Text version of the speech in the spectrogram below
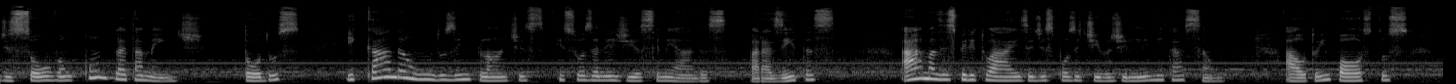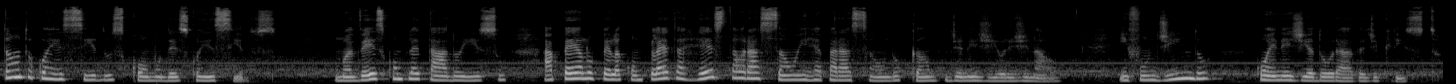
dissolvam completamente todos e cada um dos implantes e suas energias semeadas, parasitas, armas espirituais e dispositivos de limitação, autoimpostos, tanto conhecidos como desconhecidos. Uma vez completado isso, apelo pela completa restauração e reparação do campo de energia original, infundindo com a energia dourada de Cristo.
